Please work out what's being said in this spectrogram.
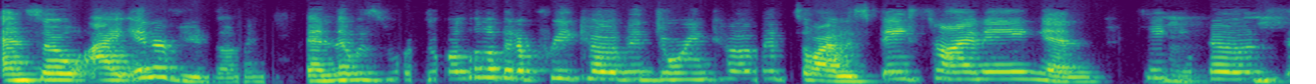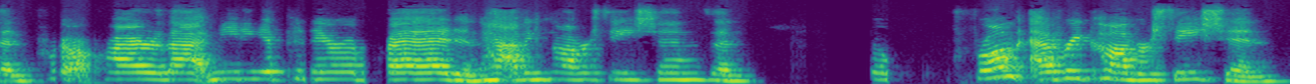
And so I interviewed them, and, and there was a little bit of pre COVID during COVID. So I was FaceTiming and taking mm-hmm. notes, and pr- prior to that, meeting at Panera Bread and having conversations. And so from every conversation,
